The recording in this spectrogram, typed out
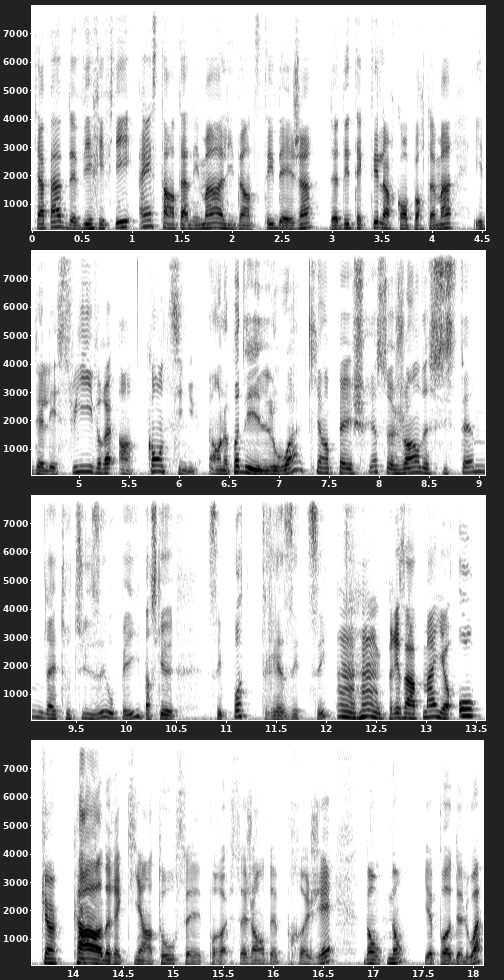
capable de vérifier instantanément l'identité des gens, de détecter leur comportement et de les suivre en continu. On n'a pas des lois qui empêcheraient ce genre de système d'être utilisé au pays parce que c'est pas très éthique. Mhm. Présentement, il n'y a aucun cadre qui entoure ce, ce genre de projet. Donc non, il n'y a pas de loi.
